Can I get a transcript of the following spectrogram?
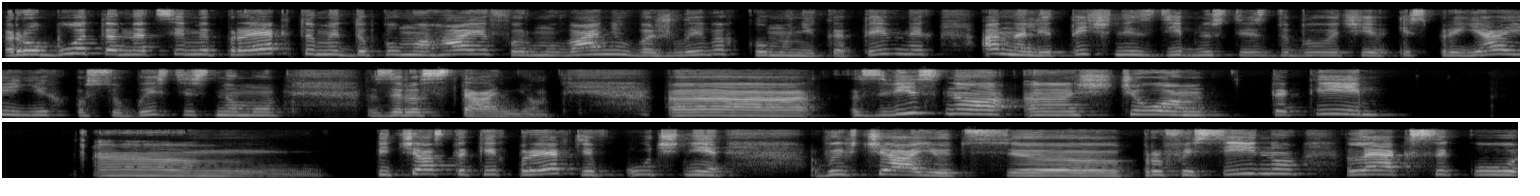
робота над цими проектами допомагає формуванню важливих комунікативних, аналітичних здібностей здобувачів і сприяє їх особистісному зростанню. Звісно, що такий ем, під час таких проєктів учні вивчають е, професійну лексику,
